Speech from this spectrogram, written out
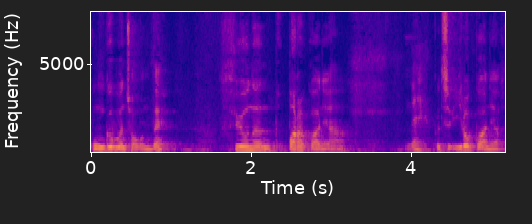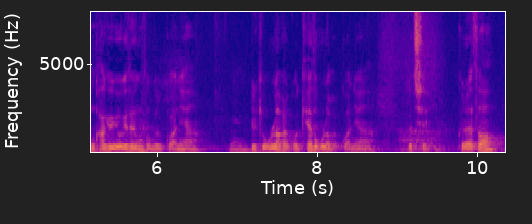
공급은 적은데 수요는 폭발할 거 아니야. 네. 그렇지? 이럴 거 아니야. 그럼 가격 여기서 형성될 거 아니야. 네. 이렇게 올라갈 거 계속 올라갈 거 아니야. 그렇지? 그래서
